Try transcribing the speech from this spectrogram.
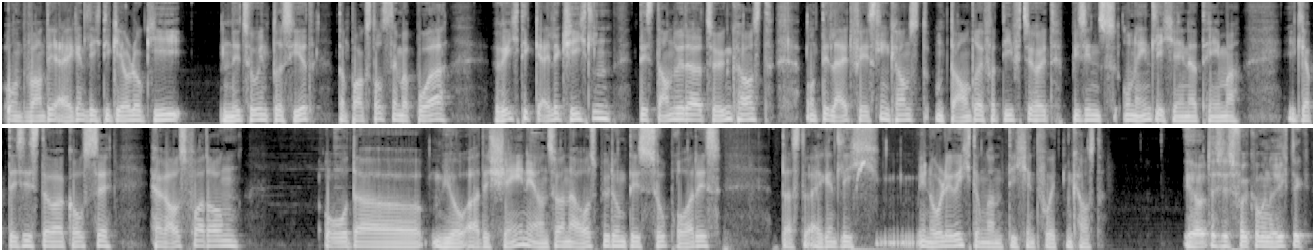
und wenn dich eigentlich die Geologie nicht so interessiert, dann brauchst du trotzdem ein paar richtig geile Geschichten, das dann wieder erzählen kannst und die Leute fesseln kannst und der andere vertieft sich halt bis ins Unendliche in ein Thema. Ich glaube, das ist da eine große Herausforderung oder ja, auch das Schöne an so einer Ausbildung, das so breit ist, dass du eigentlich in alle Richtungen dich entfalten kannst. Ja, das ist vollkommen richtig.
